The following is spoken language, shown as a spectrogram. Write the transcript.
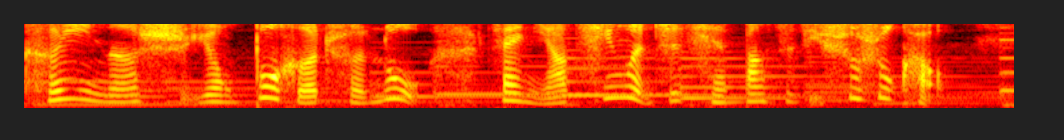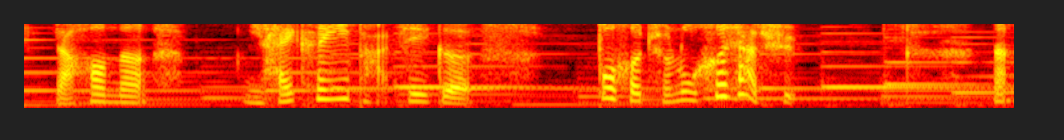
可以呢使用薄荷纯露，在你要亲吻之前帮自己漱漱口，然后呢，你还可以把这个薄荷纯露喝下去。那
